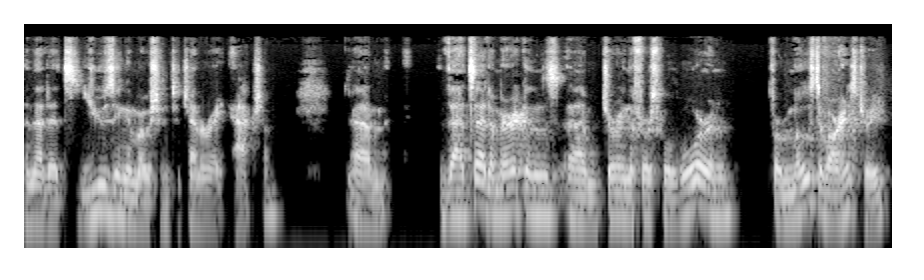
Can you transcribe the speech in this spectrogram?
and that it's using emotion to generate action. Um, that said, Americans um, during the First World War and for most of our history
